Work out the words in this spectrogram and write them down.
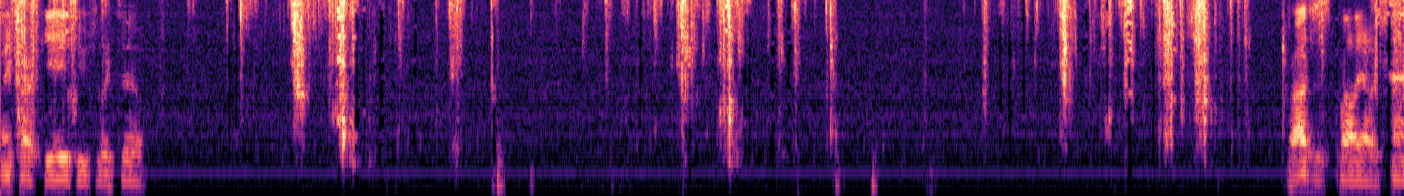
Nice RPAs usually too. Rogers is probably out of 10.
